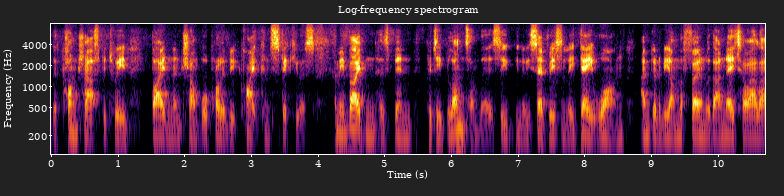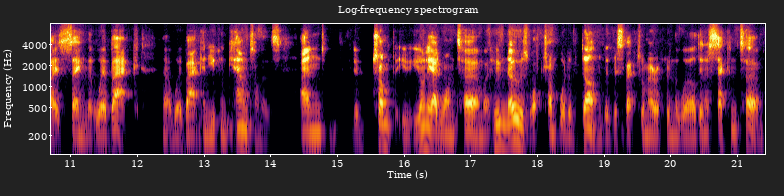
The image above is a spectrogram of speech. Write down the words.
the contrast between Biden and Trump will probably be quite conspicuous. I mean, Biden has been pretty blunt on this. He, you know, he said recently, day one, I'm going to be on the phone with our NATO allies saying that we're back, uh, we're back, and you can count on us. And Trump, he only had one term, but who knows what Trump would have done with respect to America in the world in a second term?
